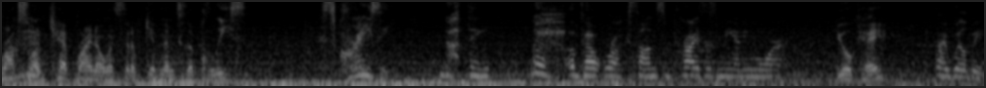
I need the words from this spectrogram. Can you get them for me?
Roxxon kept Rhino instead of giving him to the police. It's crazy. Nothing about Roxxon surprises me anymore. You okay? I will be,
